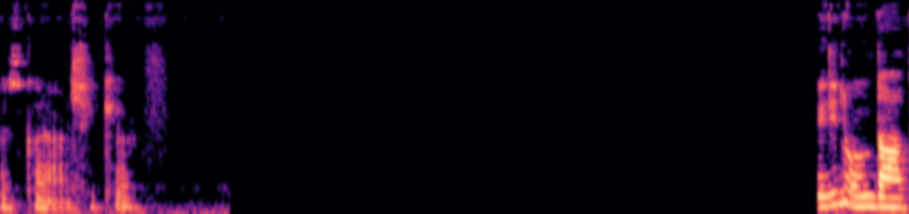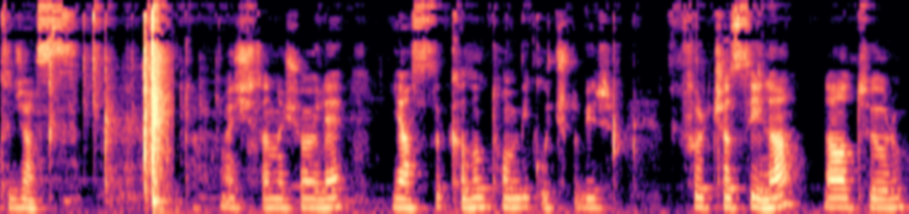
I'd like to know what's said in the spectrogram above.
göz kararı çekiyorum. değil onu dağıtacağız. Baştan şöyle yassı kalın tombik uçlu bir fırçasıyla dağıtıyorum.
